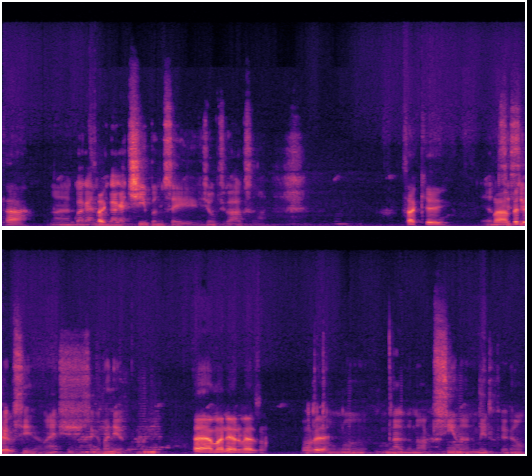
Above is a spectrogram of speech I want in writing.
Tá, Saquei. Guaratiba, não sei, região dos lagos, sei lá. Saquei. Eu não Ah, sei se seria beleza. possível, mas seria maneiro. É, maneiro mesmo. Vamos ver. No, na, numa piscina, no meio do verão.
